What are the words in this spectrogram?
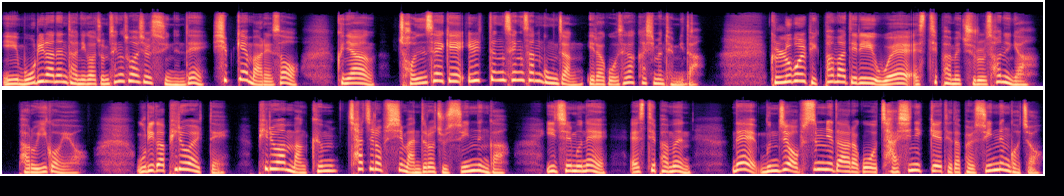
이 몰이라는 단위가 좀 생소하실 수 있는데 쉽게 말해서 그냥 전 세계 1등 생산 공장이라고 생각하시면 됩니다. 글로벌 빅파마들이 왜 에스티팜에 줄을 서느냐? 바로 이거예요. 우리가 필요할 때 필요한 만큼 차질 없이 만들어 줄 수 있는가? 이 질문에 에스티팜은 네, 문제 없습니다라고 자신 있게 대답할 수 있는 거죠.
